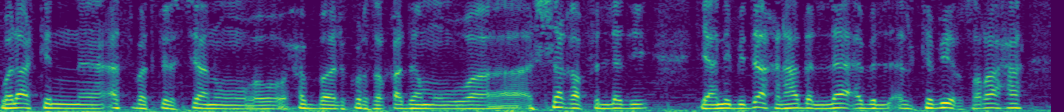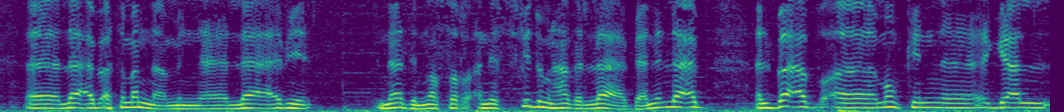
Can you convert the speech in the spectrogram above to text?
ولكن أثبت كريستيانو حبه لكرة القدم والشغف الذي يعني بداخل هذا اللاعب الكبير. صراحة لاعب أتمنى من لاعبين نادي النصر أن يستفيدوا من هذا اللاعب. يعني اللاعب البعض ممكن قال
